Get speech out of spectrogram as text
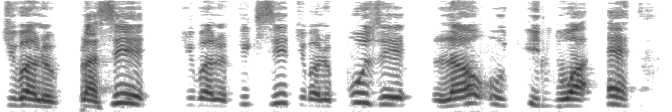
Tu vas le placer, tu vas le fixer, tu vas le poser là où il doit être.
